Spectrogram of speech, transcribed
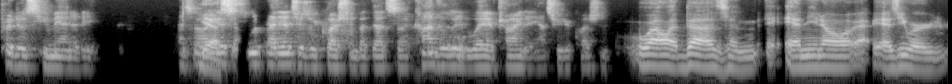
produce humanity. And so yes. I guess that answers your question, but that's a convoluted way of trying to answer your question. Well, it does, and and you know, as you were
